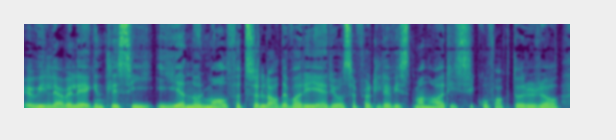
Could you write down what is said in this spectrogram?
vil jeg vel egentlig si i en normalfødsel, da. Det varierer jo selvfølgelig hvis man har risikofaktorer og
